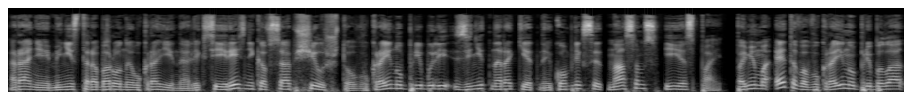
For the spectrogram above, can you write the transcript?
Ранее министр обороны Украины Алексей Резников сообщил, что в Украину прибыли зенитно-ракетные комплексы «Насамс» и «Эспай». Помимо этого, в Украину прибыла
